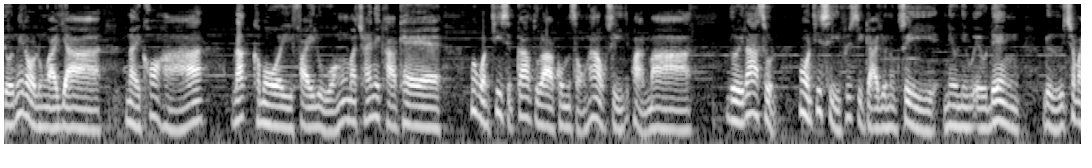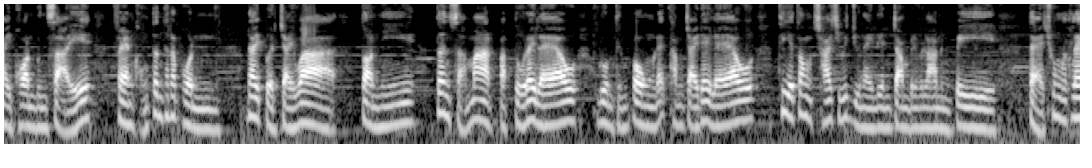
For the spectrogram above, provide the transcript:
โดยไม่รอลงอาญาในข้อหารักขโมยไฟหลวงมาใช้ในคาแคร์ เมื่อวันที่ 19 ตุลาคม 2564 ที่ผ่านมา โดยล่าสุดเมื่อวันที่ 4 พฤศจิกายน 64 นิวนิวเอลเด้งหรือชมัยพรบุญใส แฟนของเติ้ลธนพล ได้เปิดใจว่า ตอนนี้เติ้ลสามารถปรับตัวได้แล้ว รวมถึงปรงและทำใจได้แล้ว ที่จะต้องใช้ชีวิตอยู่ในเรือนจำเป็นเวลาหนึ่งปี แต่ช่วงแร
